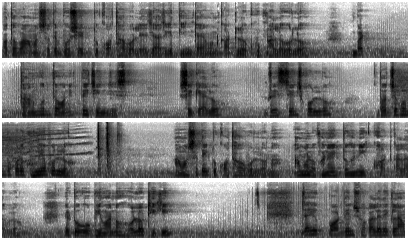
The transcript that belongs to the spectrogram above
অথবা আমার সাথে বসে একটু কথা বলে যে আজকে দিনটা এমন কাটলো, খুব ভালো হলো। বাট তার মধ্যে অনেকটাই চেঞ্জেস সে গেল ড্রেস চেঞ্জ করল, দরজা বন্ধ করে ঘুমিয়ে পড়ল। আমার সাথে একটু কথাও বলল না। আমার ওখানে একটুখানি খটকা লাগল। একটু অভিমানও হলো ঠিকই। যাই হোক, পরদিন সকালে দেখলাম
